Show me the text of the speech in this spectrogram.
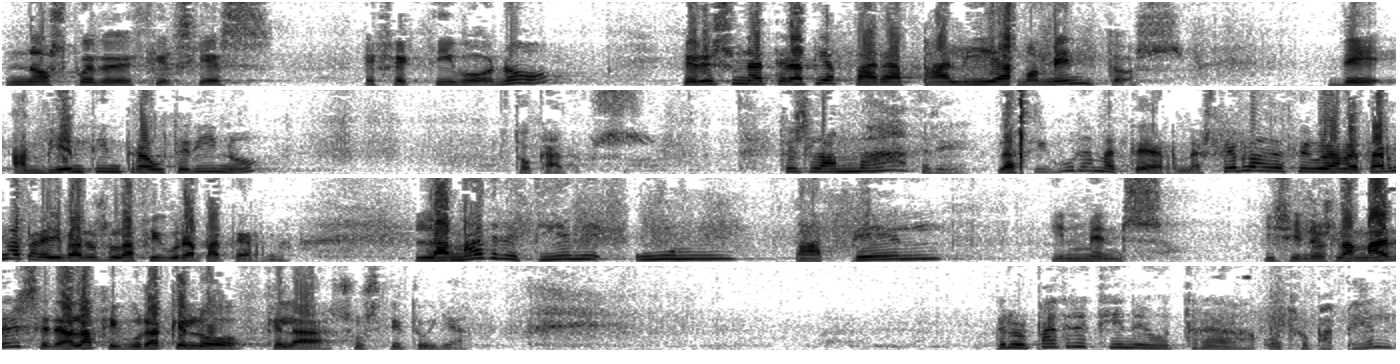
No os puedo decir si es efectivo o no, pero es una terapia para paliar momentos de ambiente intrauterino tocados. Entonces la madre, la figura materna, estoy hablando de figura materna para llevaros a la figura paterna. La madre tiene un papel inmenso. Y si no es la madre, será la figura que, lo, que la sustituya. Pero el padre tiene otra, otro papel.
